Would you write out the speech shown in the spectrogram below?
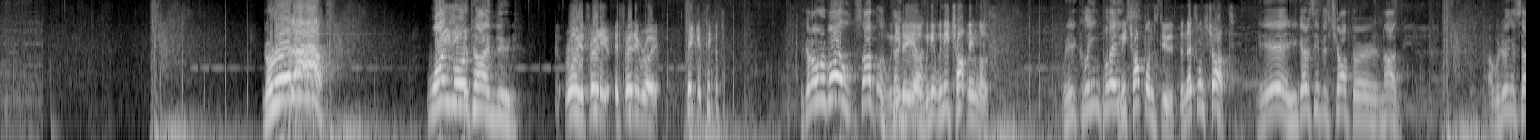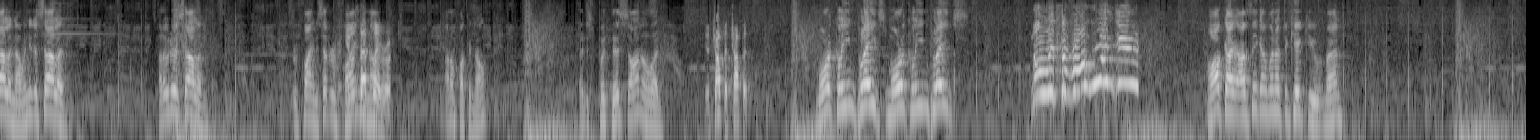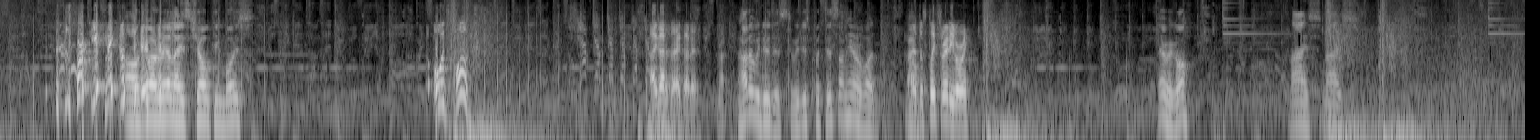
Gorilla! One more time, dude. Roy, it's ready. It's ready, Roy. Take it. Take the. We can overboil. Stop. Oh, we need a. Uh, we need. We need chopped mangoes. we need clean plates. We need chopped ones, dude. The next one's chopped. Yeah, you gotta see if it's chopped or not. Uh, we're doing a salad now. We need a salad. How do we do a salad? Refined. Is that refined that not? plate, Roy. I don't fucking know. I just put this on or what? Yeah, chop it. Chop it. More clean plates. More clean plates. No, it's the wrong one, dude. Hawkeye, I think I'm gonna have to kick you, man. Where do you make them Oh. Gorilla is choking, boys. Oh, it's bugged. I got it. I got it. How do we do this? Do we just put this on here or what? All right, Oh, this plate's ready, Rory. there we go. Nice, nice.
